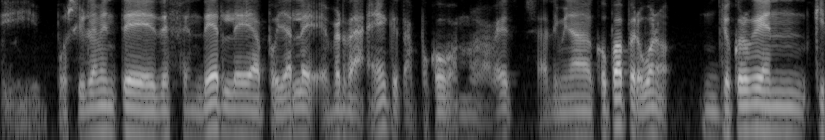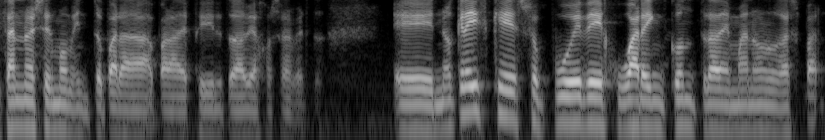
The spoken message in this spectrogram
y posiblemente defenderle, apoyarle? Es verdad, ¿eh? que tampoco vamos a ver, se ha eliminado de Copa, pero bueno, yo creo que en- quizás no es el momento para, para despedir todavía a José Alberto. Eh, ¿No creéis que eso puede jugar en contra de Manuel Gaspar?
